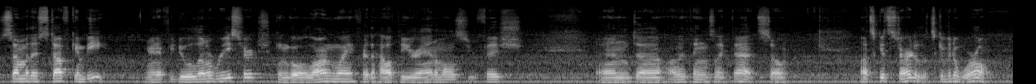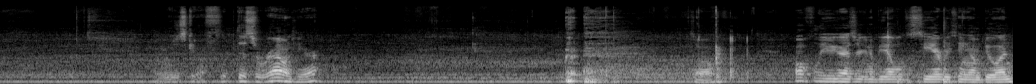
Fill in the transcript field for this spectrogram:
some of this stuff can be. And if you do a little research, it can go a long way for the health of your animals, your fish, and uh, other things like that. So let's get started. Let's give it a whirl. I'm just going to flip this around here. so hopefully you guys are going to be able to see everything I'm doing.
